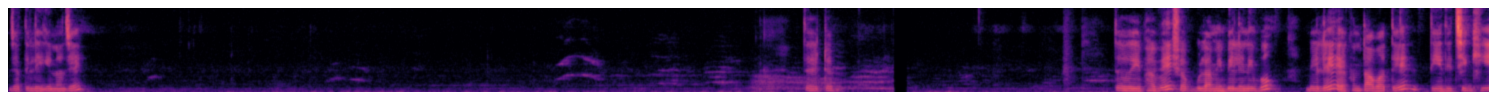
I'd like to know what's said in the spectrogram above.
যাতে লেগে না যায়। তো এটা তো এভাবে সবগুলো আমি বেলে নিব। বেলে এখন তাওয়াতে দিয়ে দিচ্ছি ঘি।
